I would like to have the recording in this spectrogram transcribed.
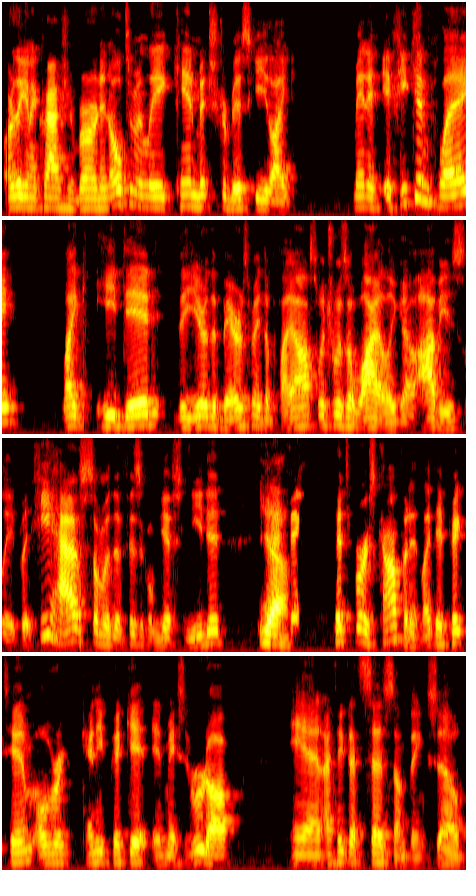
or are they going to crash and burn? And ultimately, can Mitch Trubisky like man, if, if he can play like he did the year the Bears made the playoffs, which was a while ago, obviously, but he has some of the physical gifts needed. Yeah. Pittsburgh's confident. Like they picked him over Kenny Pickett and Mason Rudolph. And I think that says something. So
